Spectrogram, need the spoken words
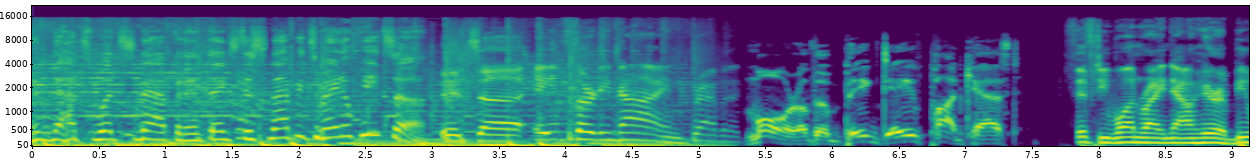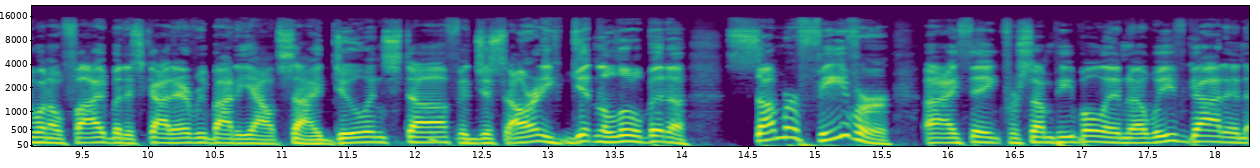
and that's what's snapping. And thanks to Snappy Tomato Pizza. It's uh 839. Grabbing it. More of the Big Dave podcast 51 right now here at B105, but it's got everybody outside doing stuff and just already getting a little bit of summer fever, I think, for some people. And uh, we've got an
